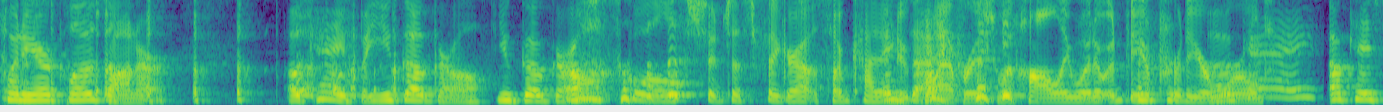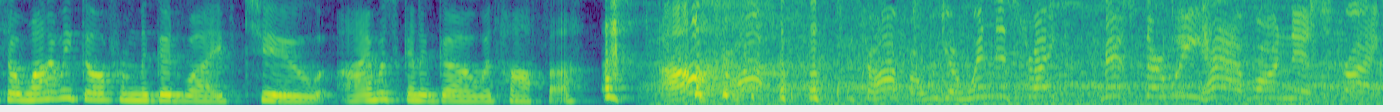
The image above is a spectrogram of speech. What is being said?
putting her clothes on her. Okay, but you go, girl. You go, girl. Law schools should just figure out some kind of Exactly. new collaboration with Hollywood. It would be a prettier world. Okay. Okay, so why don't we go from The Good Wife to I was going to go with Hoffa. Mr. Hoffa. Mr. Hoffa, are we going to win this strike? Mister, we have won this strike.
